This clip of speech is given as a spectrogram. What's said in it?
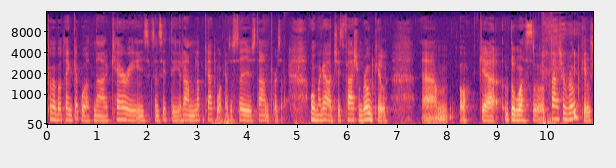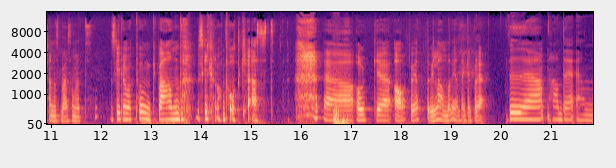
kan man bara tänka på att när Carrie i Sex and City ramlar på catwalken så säger Stanford så här, Oh my god, she's fashion roadkill. Um, och uh, då så, Fashion Roadkill kändes bara som ett, det skulle kunna vara ett punkband, det skulle kunna vara en podcast. Uh, och uh, ja, jag vet inte, vi landade helt enkelt på det. Vi hade en,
